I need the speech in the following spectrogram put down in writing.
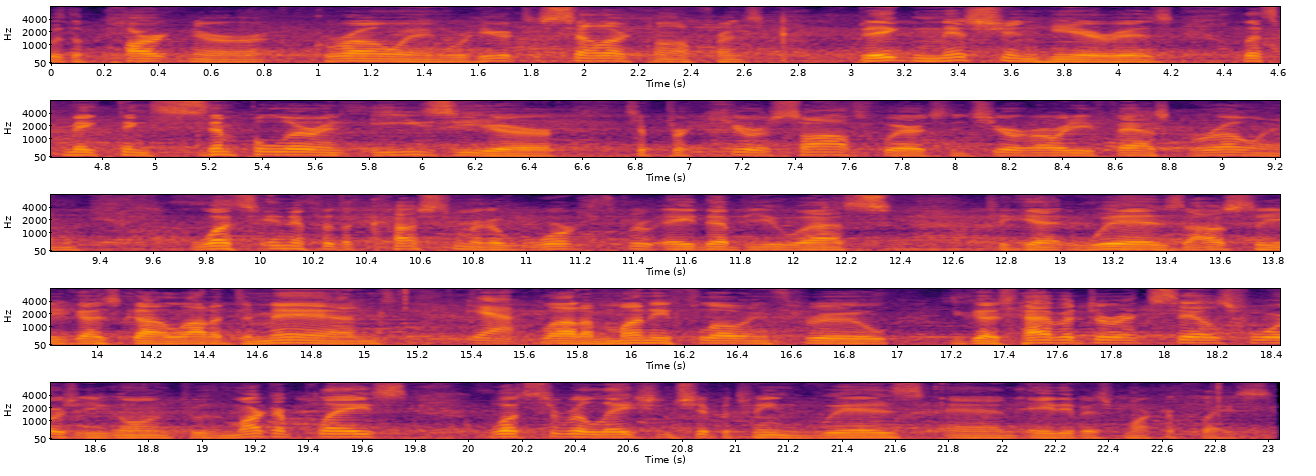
with a partner growing. We're here at the Seller Conference big mission here is let's make things simpler and easier to procure software since you're already fast growing. What's in it for the customer to work through AWS to get Wiz? Obviously you guys got a lot of demand, yeah. a lot of money flowing through. You guys have a direct sales force, are you going through the marketplace? What's the relationship between Wiz and AWS Marketplace?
